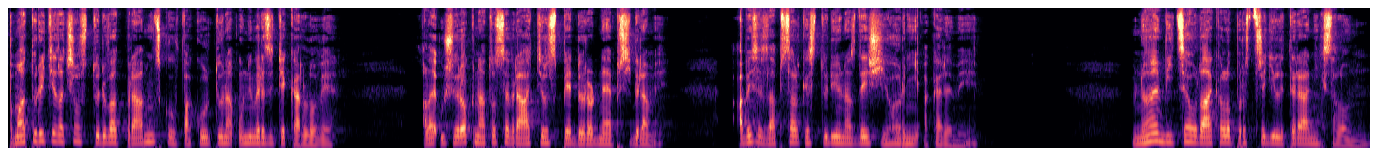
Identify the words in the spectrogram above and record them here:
Po maturitě začal studovat právnickou fakultu na Univerzitě Karlově, ale už rok na to se vrátil zpět do rodné příbramy, aby se zapsal ke studiu na zdejší horní akademii. Mnohem více ho lákalo prostředí literárních salonů.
